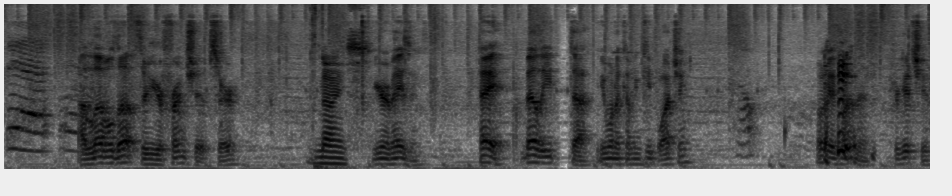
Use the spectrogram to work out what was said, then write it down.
that. I leveled up through your friendship, sir. Nice. You're amazing. Hey, Belita, you want to come and keep watching? No. Okay, fine then. Forget you.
